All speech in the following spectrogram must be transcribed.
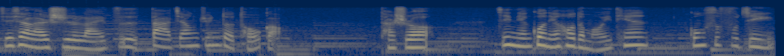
接下来是来自大将军的投稿。他说，今年过年后的某一天，公司附近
